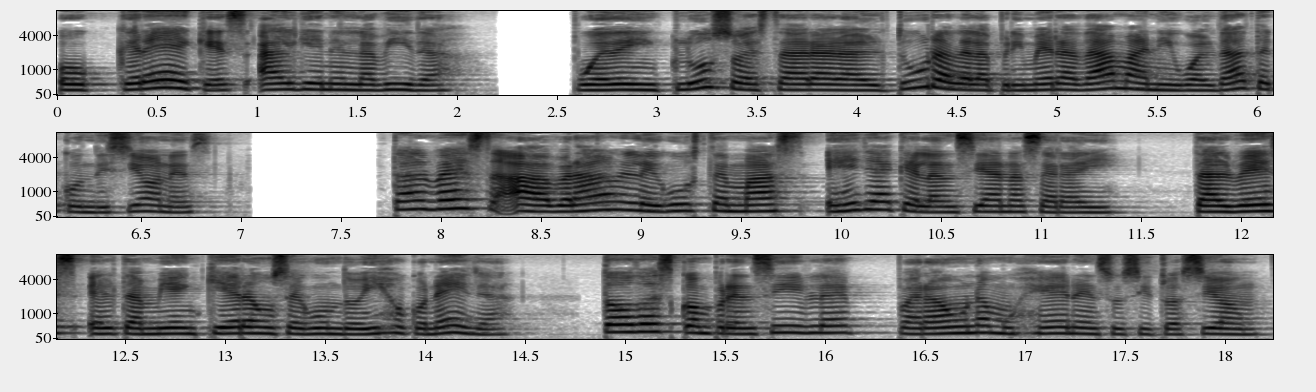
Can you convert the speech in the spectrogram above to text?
o cree que es alguien en la vida. Puede incluso estar a la altura de la primera dama en igualdad de condiciones. Tal vez a Abraham le guste más ella que la anciana Saraí. Tal vez él también quiera un segundo hijo con ella. Todo es comprensible para una mujer en su situación,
